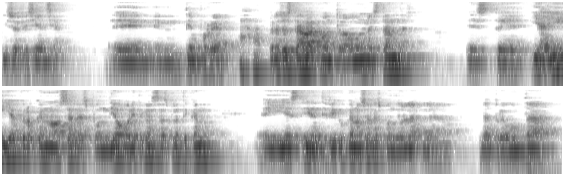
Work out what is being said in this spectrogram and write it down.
y su eficiencia en, en tiempo real. Pero eso estaba contra un estándar. Este, y ahí yo creo que no se respondió, ahorita que me estás platicando, ahí es, identifico que no se respondió la, la, la pregunta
